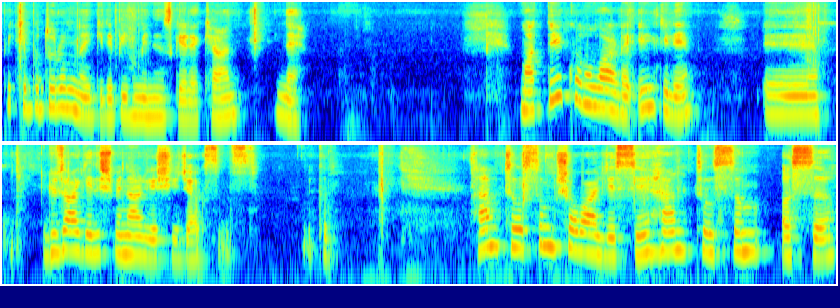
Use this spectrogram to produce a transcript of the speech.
Peki bu durumla ilgili bilmeniz gereken ne? Maddi konularla ilgili e, güzel gelişmeler yaşayacaksınız. Bakın hem tılsım şövalyesi hem tılsım ası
